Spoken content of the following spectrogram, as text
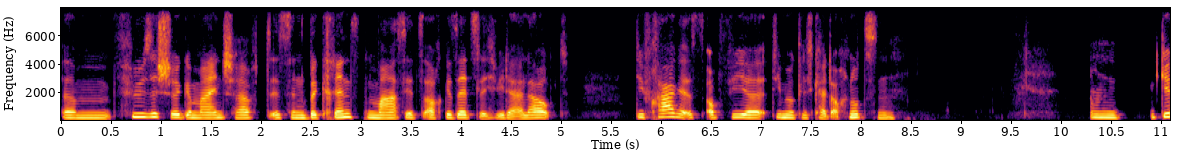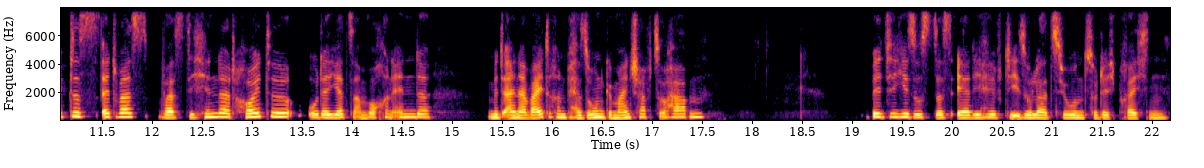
ähm, physische Gemeinschaft ist in begrenztem Maß jetzt auch gesetzlich wieder erlaubt. Die Frage ist, ob wir die Möglichkeit auch nutzen. Und gibt es etwas, was dich hindert, heute oder jetzt am Wochenende mit einer weiteren Person Gemeinschaft zu haben? Bitte Jesus, dass er dir hilft, die Isolation zu durchbrechen.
